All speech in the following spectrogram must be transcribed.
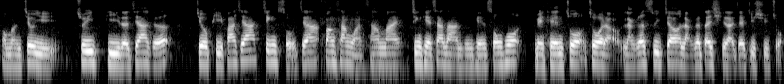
我们就以最低的价格。就批发价、进手价放上网上卖，今天下单，明天送货，每天做做了两个睡觉，两个再起来再继续做。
